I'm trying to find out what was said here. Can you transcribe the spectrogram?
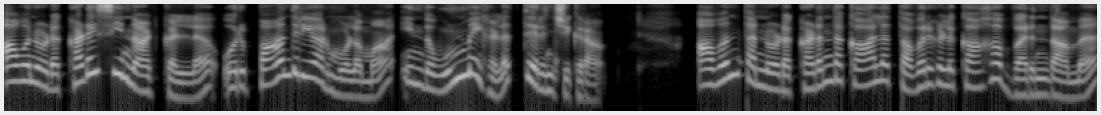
அவனோட கடைசி நாட்கள்ல ஒரு பாதிரியார் மூலமா இந்த உண்மைகளை தெரிஞ்சுக்கிறான். அவன் தன்னோட கடந்த கால தவறுகளுக்காக வருந்தாம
